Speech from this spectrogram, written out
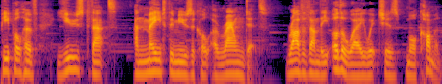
People have used that and made the musical around it, rather than the other way, which is more common.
